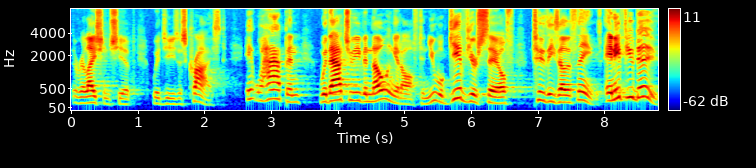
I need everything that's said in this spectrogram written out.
the relationship with Jesus Christ. It will happen without you even knowing it often. You will give yourself to these other things. And if you do,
